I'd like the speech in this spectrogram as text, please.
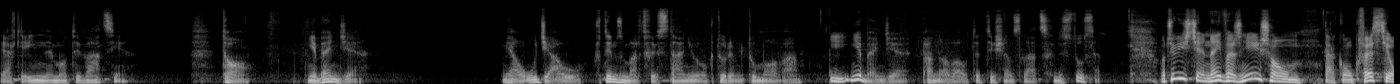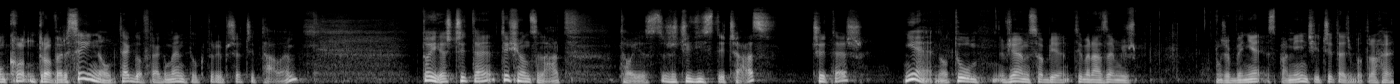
jakie inne motywacje, to nie będzie miał udziału w tym zmartwychwstaniu, o którym tu mowa, i nie będzie panował te tysiąc lat z Chrystusem. Oczywiście najważniejszą taką kwestią kontrowersyjną tego fragmentu, który przeczytałem, to jest, czy te tysiąc lat to jest rzeczywisty czas, czy też nie. No tu wziąłem sobie tym razem już, żeby nie z pamięci czytać, bo trochę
